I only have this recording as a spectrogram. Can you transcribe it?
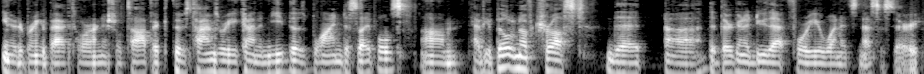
you know, to bring it back to our initial topic, those times where you kind of need those blind disciples, um, have you built enough trust that uh, that they're going to do that for you when it's necessary?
